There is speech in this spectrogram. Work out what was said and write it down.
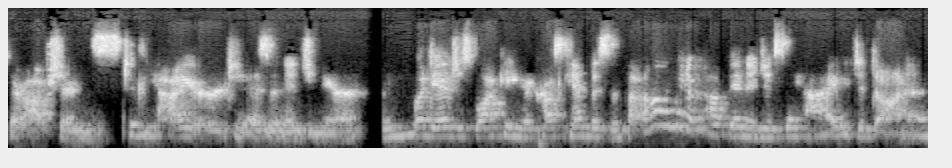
their options to be hired as an engineer. And one day I was just walking across campus and thought, oh, I'm going to pop in and just say hi to Donna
